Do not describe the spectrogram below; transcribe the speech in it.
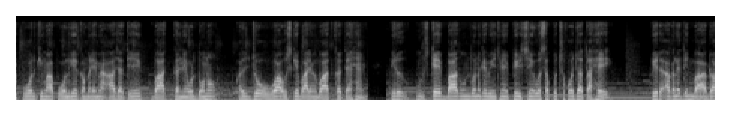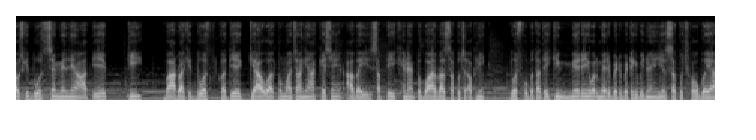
पोल की माँ पोल के कमरे में आ जाती है बात करने और दोनों कल जो हुआ उसके बारे में बात करते हैं। फिर उसके बाद उन दोनों के बीच में फिर से वो सब कुछ हो जाता है। फिर अगले दिन बार बार उसके दोस्त से मिलने आती है कि बार बार की दोस्त कहती है, क्या हुआ? तुम अचानक यहाँ कैसे आ गई? सब ठीक है ना? तो बार बार सब कुछ अपनी दोस्त को बताते हैं कि मेरे और मेरे बेटे बेटे के बीच में ये सब कुछ हो गया।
